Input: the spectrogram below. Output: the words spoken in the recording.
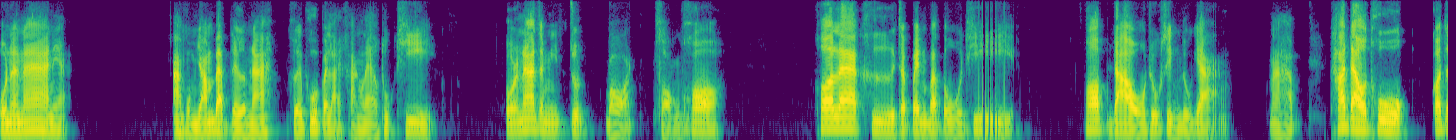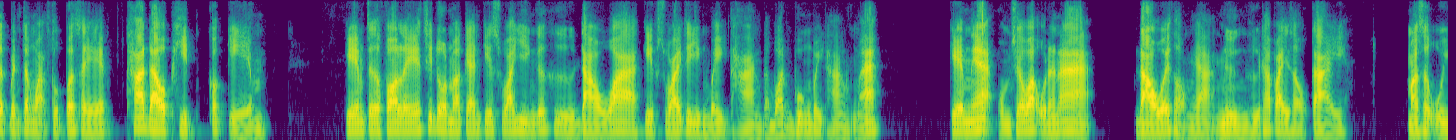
Onana เนี่ยอะผมย้ำแบบเดิมนะ เคยพูดไปหลายครั้งแล้วทุกที่ Onana จะมีจุดบอด2ข้อ ข้อแรกคือจะเป็นประตูที่ชอบเดาทุกสิ่งทุกอย่างนะครับ ถ้าเดาถูกก็จะเป็นจังหวะซุปเปอร์เซฟ ถ้าเดาผิดก็เกม เกมเจอ Forest ที่โดน Morgan Gibbs-White ยิงก็คือเดาว่า Gibbs-White จะยิงไปอีกทางแต่บอลพุ่งไปอีกทางถูกไหมเกมเนี้ย ผมเชื่อว่า Onana เดาไว้2องอย่าง1คือถ้าไปเสาไกลมาซาอุย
